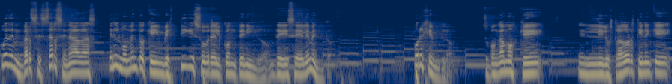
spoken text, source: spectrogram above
pueden verse cercenadas en el momento que investigue sobre el contenido de ese elemento. Por ejemplo, supongamos que el ilustrador tiene que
